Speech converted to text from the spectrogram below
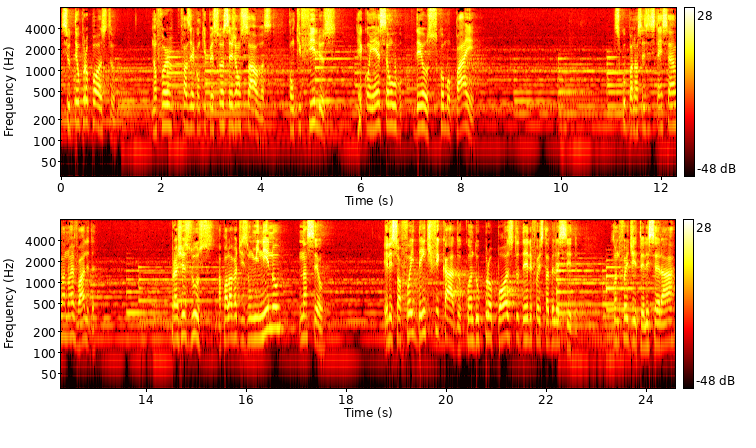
Se o teu propósito não for fazer com que pessoas sejam salvas, com que filhos reconheçam o Deus como Pai, desculpa, nossa existência ela não é válida. Para Jesus, a palavra diz: um menino nasceu. Ele só foi identificado quando o propósito dele foi estabelecido. Quando foi dito, ele será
